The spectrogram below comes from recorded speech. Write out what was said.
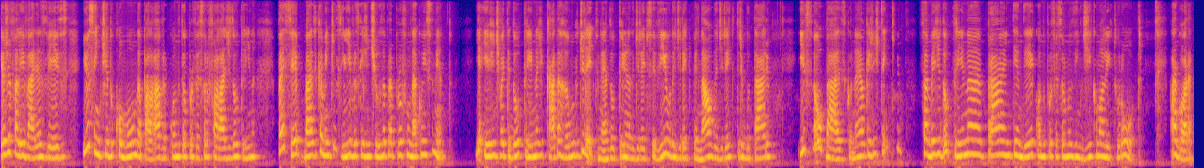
Eu já falei várias vezes, e o sentido comum da palavra, quando teu professor falar de doutrina, vai ser basicamente os livros que a gente usa para aprofundar conhecimento. E aí a gente vai ter doutrina de cada ramo do direito, né? Doutrina do direito civil, do direito penal, do direito tributário. Isso é o básico, né? É o que a gente tem que saber de doutrina para entender quando o professor nos indica uma leitura ou outra. Agora,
